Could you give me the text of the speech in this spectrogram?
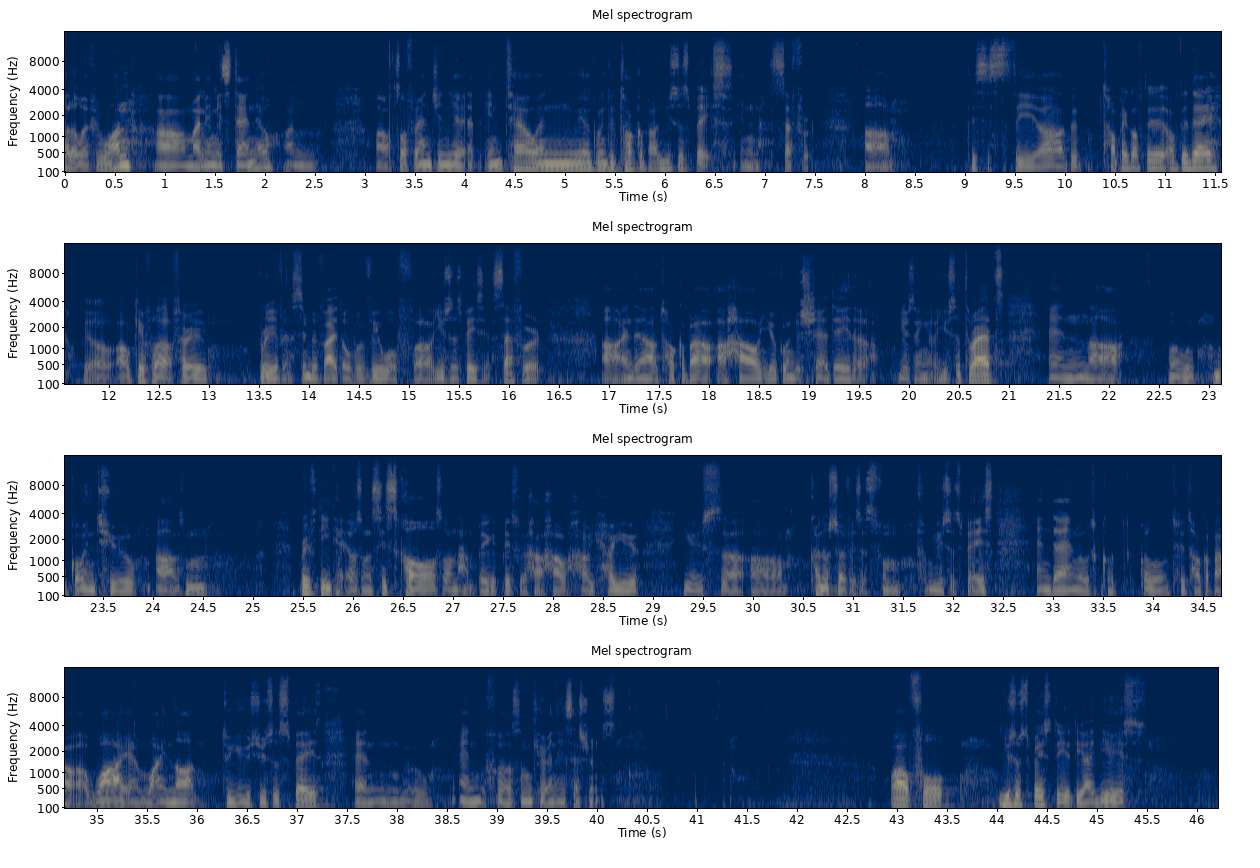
Hello, everyone. Uh, my name is Daniel. I'm a software engineer at Intel, and we are going to talk about user space in Zephyr. Uh, this is the, uh, the topic of the, of the day. We'll, I'll give a very brief and simplified overview of uh, user space in Zephyr, uh, and then I'll talk about uh, how you're going to share data using user threads, and we'll, we'll, go into some brief details on syscalls, on how, basically how, how, how you use uh, uh, kernel services from, from user space. And then we'll go, go to talk about uh, why and why not to use user space. And we'll end with some Q&A sessions. Well, for user space, the, the idea is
